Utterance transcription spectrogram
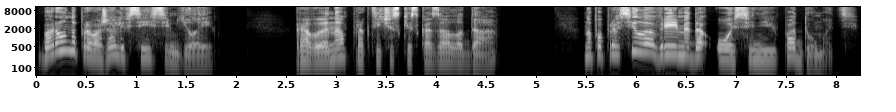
Барона провожали всей семьей. Равена практически сказала «да», но попросила время до осени подумать.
